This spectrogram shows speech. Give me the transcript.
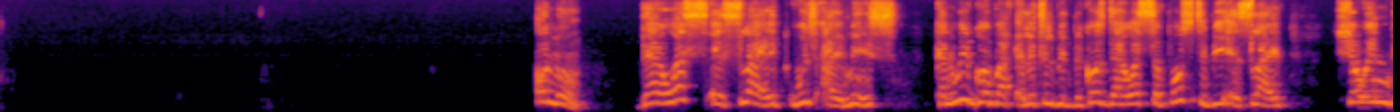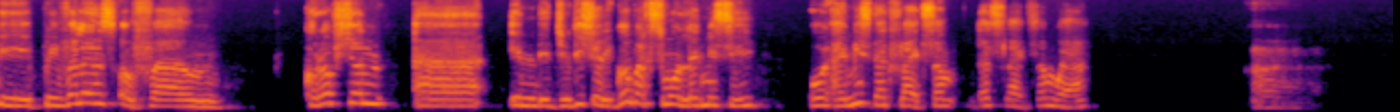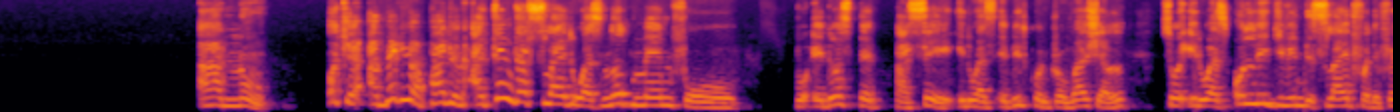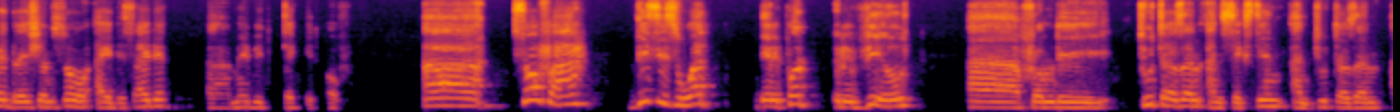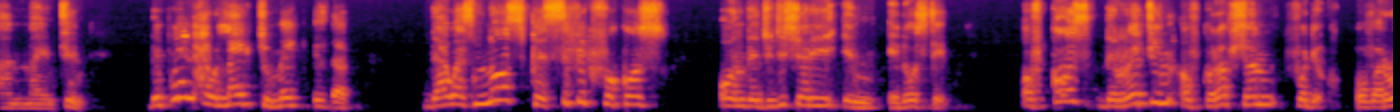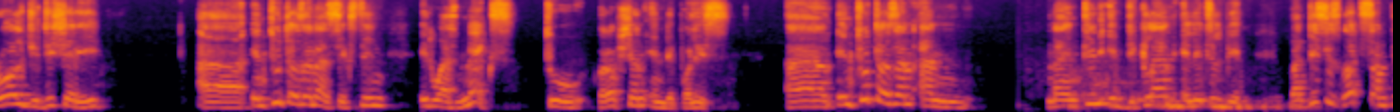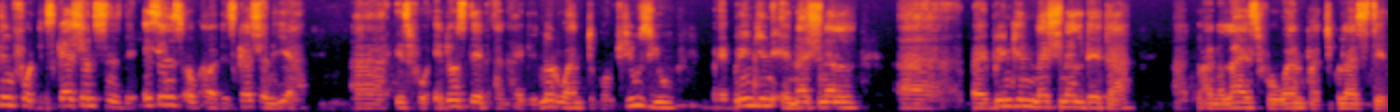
Oh no, there was a slide which I missed. Can we go back a little bit? Because there was supposed to be a slide showing the prevalence of um, corruption uh, in the judiciary. Go back small, let me see. Or oh, I missed that slide, some, that slide somewhere. Uh, ah, no. Okay, I beg your pardon. I think that slide was not meant for, for Edo State per se. It was a bit controversial. So it was only giving the slide for the Federation. So I decided uh, maybe to take it off. Uh, so far, this is what the report revealed uh, from the 2016 and 2019. The point I would like to make is that there was no specific focus on the judiciary in Edo State. Of course, the rating of corruption for the overall judiciary uh, in 2016, it was next to corruption in the police. Uh, in 2019, it declined a little bit, but this is not something for discussion since the essence of our discussion here uh, is for Edo State, and I did not want to confuse you by bringing a national, uh, by bringing national data uh, to analyze for one particular state.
